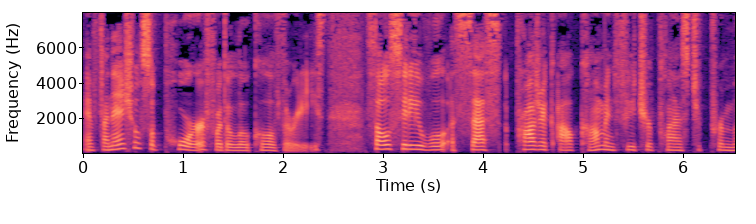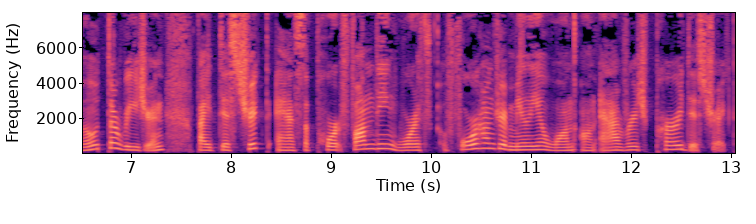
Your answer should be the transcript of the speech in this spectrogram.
and financial support for the local authorities. Seoul City will assess project outcome and future plans to promote the region by district and support funding worth 400 million won on average per district.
